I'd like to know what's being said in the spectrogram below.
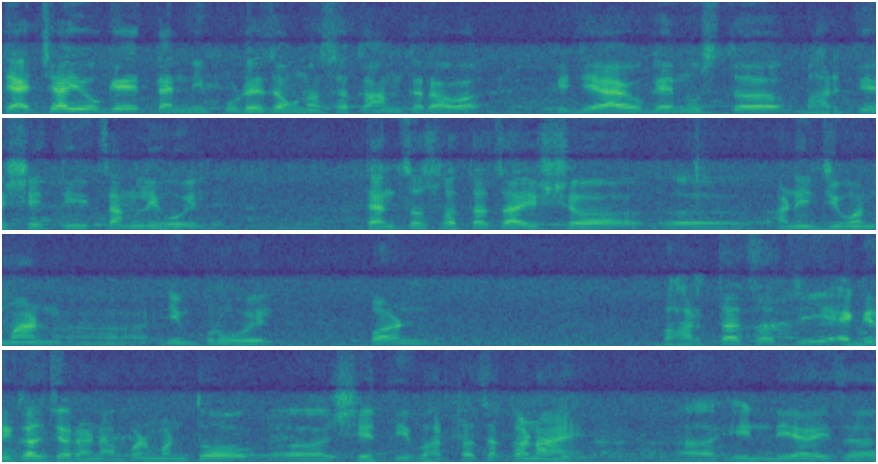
त्याच्या योगे त्यांनी पुढे जाऊन असं काम करावं की ज्या योगे नुसतं भारतीय शेती चांगली होईल त्यांचं स्वतःचं आयुष्य आणि जीवनमान इम्प्रूव्ह होईल. पण भारताचं जी ॲग्रिकल्चर आणि आपण म्हणतो शेती भारताचा कणा आहे. India is a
